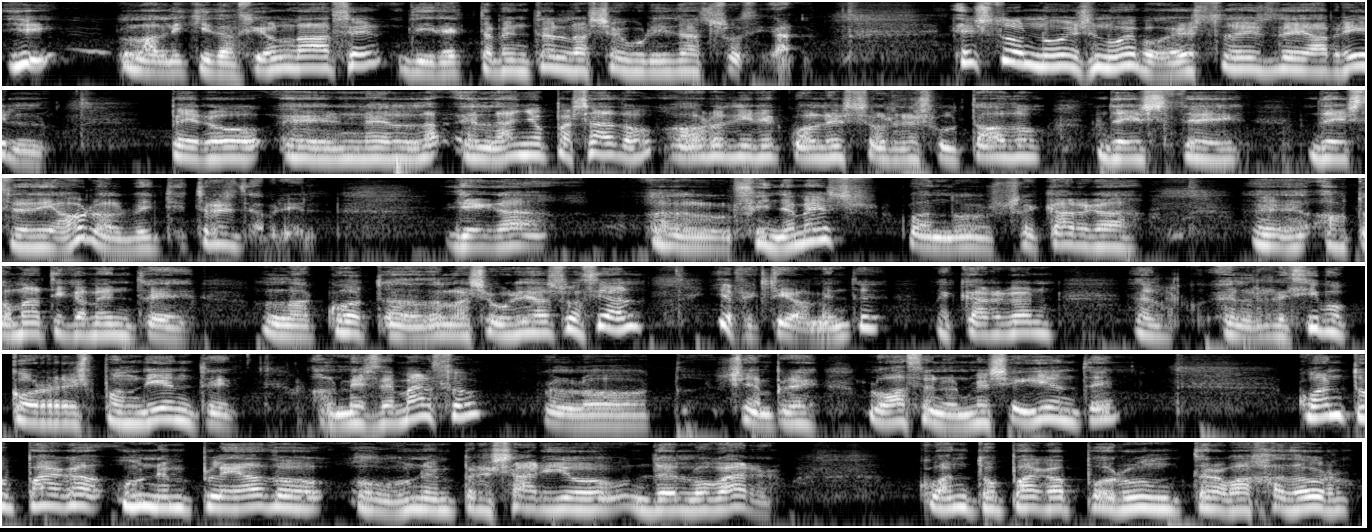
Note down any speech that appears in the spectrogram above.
Y la liquidación la hace directamente en la seguridad social. Esto no es nuevo, esto es de abril, pero en el, el año pasado, ahora diré cuál es el resultado de este, de este de ahora, el 23 de abril. Llega el fin de mes, cuando se carga eh, automáticamente la cuota de la seguridad social y efectivamente me cargan el, recibo correspondiente al mes de marzo, lo, siempre lo hacen el mes siguiente, ¿Cuánto paga un empleado o un empresario del hogar? ¿Cuánto paga por un trabajador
